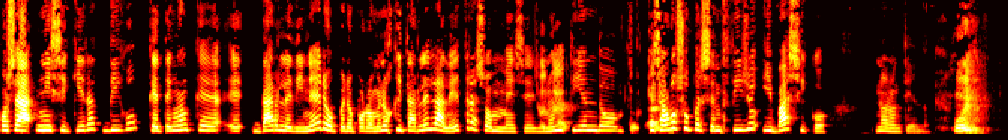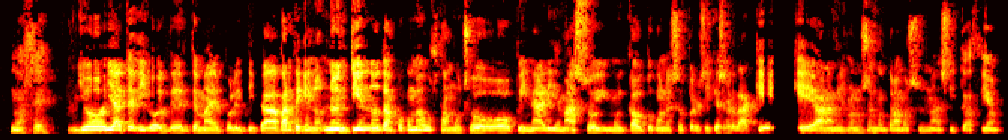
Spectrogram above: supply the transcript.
O sea, ni siquiera digo que tengan que eh, darle dinero, pero por lo menos quitarle la letra esos meses. no entiendo, que es algo súper sencillo y básico. No lo entiendo. Bueno, no sé, yo ya te digo del tema de política, aparte que no, no, entiendo, tampoco me gusta mucho opinar y demás, soy muy cauto con eso, pero sí que es verdad que, que ahora mismo nos encontramos en una situación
